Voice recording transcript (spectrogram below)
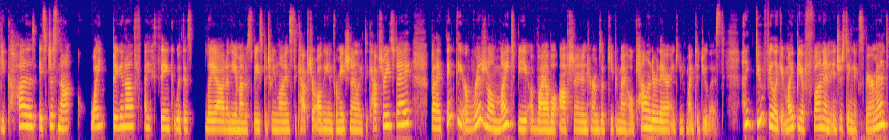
because it's just not quite big enough, I think, with this layout and the amount of space between lines to capture all the information I like to capture each day. But I think the original might be a viable option in terms of keeping my whole calendar there and keeping my to do list. And I do feel like it might be a fun and interesting experiment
